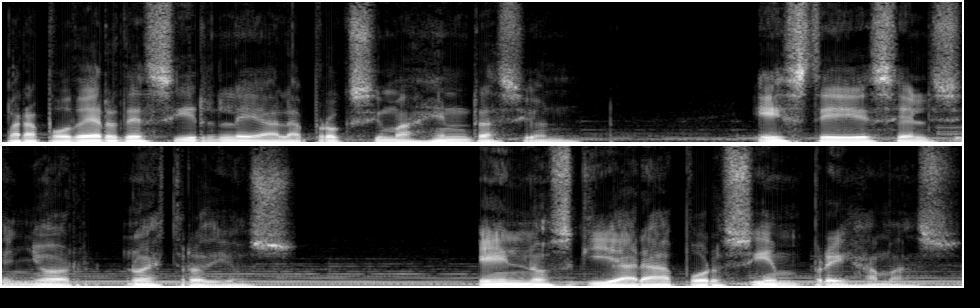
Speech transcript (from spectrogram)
para poder decirle a la próxima generación, este es el Señor nuestro Dios. Él nos guiará por siempre y jamás.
